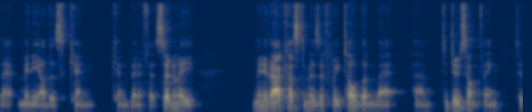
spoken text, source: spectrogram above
that many others can can benefit. Certainly, many of our customers, if we told them that um, to do something to,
